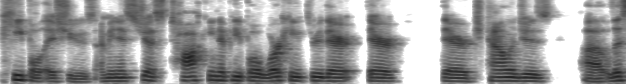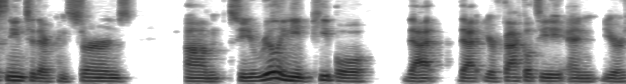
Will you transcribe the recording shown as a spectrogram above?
people issues. I mean, it's just talking to people, working through their their their challenges, uh, listening to their concerns. Um, so you really need people that that your faculty and your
